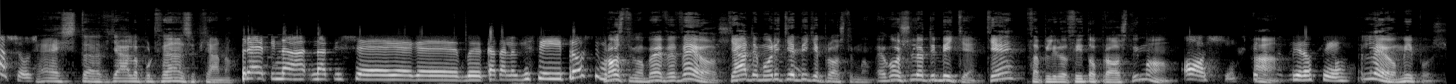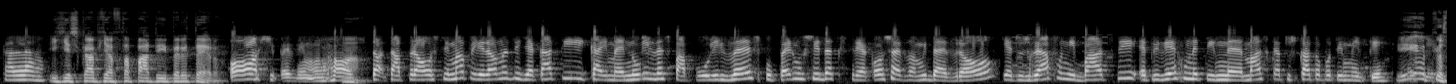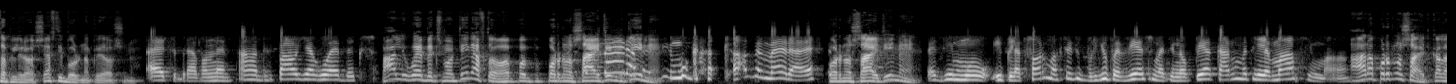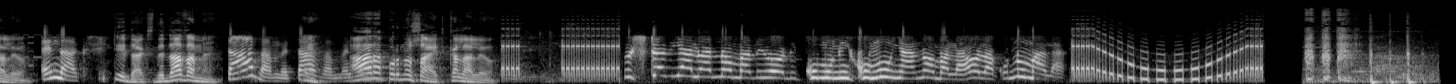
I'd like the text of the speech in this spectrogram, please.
ήταν μέσα στο δάσο. δάσο. Έστα, διάλογο που θα σε πιάνω. Πρέπει να, να τη ε, ε, ε, καταλογιστεί πρόστιμο. Πρόστιμο, ε, βεβαίως. Και άντε μωρή και μπήκε πρόστιμο. Εγώ σου λέω ότι μπήκε. Και θα πληρωθεί το πρόστιμο; Όχι. Α. Θα πληρωθεί; Λέω, μήπως. Καλά. Είχες κάποια αυταπάτη υπεραιτέρω; Όχι, παιδί μου. Όχι. Τα, τα πρόστιμα πληρώνονται για κάτι καημενούλιδες παππούλιδες που παίρνουν σύνταξη 370 ευρώ και τους γράφουν οι μπάτσι επειδή έχουν την ε, μάσκα τους κάτω από τη μύτη. Ε, ποιος θα πληρώσει, αυτοί μπορούν να πληρώσουν. Έτσι, μπράβο, ναι. Άντε, πάω για Webex. Πάλι Webex μου, τι είναι αυτό, πορνοσάιτ είναι, τι είναι; Παιδί μου, κα- κάθε μέρα, ε. Πορνοσάιτ είναι; Παιδί μου, η πλατφόρμα αυτή του Υπουργείου Παιδείας με την οποία κάνουμε τηλεμάθημα. Άρα πορνοσάιτ, καλά λέω. Εντάξει. Τι εντάξει, δεν τα είδαμε. Τα είδαμε, τα είδαμε. ναι. Άρα πορνοσάιτ, καλά λέω. Στο διάλο ανώμαλοι όλοι. Κουμουνι, κουμούνια ανώμαλα, όλα κουνούμαλα.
